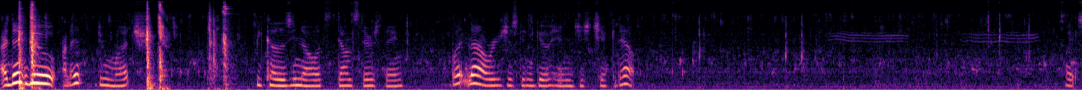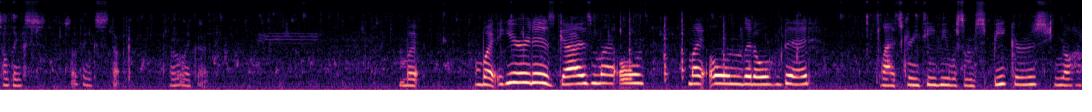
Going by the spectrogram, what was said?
I didn't do I didn't do much because you know it's downstairs thing. But now we're just gonna go ahead and just check it out. Wait something's something's stuck. I don't like that. But but here it is guys. My own my own little bed. Flat screen TV with some speakers you know how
